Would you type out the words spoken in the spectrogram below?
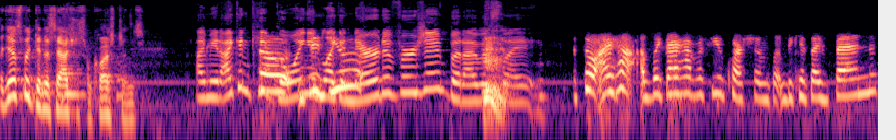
I guess we can just ask you some questions. I mean, I can keep So, going in did like a narrative version, but I was like, So I have like I have a few questions because I've been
